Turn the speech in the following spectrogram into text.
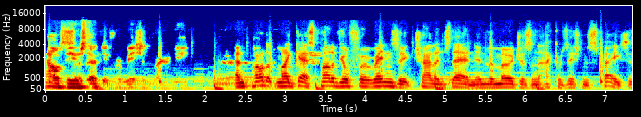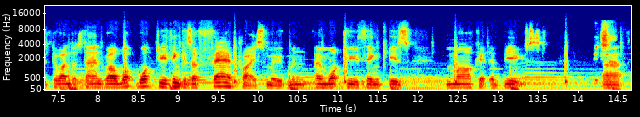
How to use that information for your gain. And part of my guess, part of your forensic challenge then in the mergers and acquisition space is to understand well, what, what do you think is a fair price movement and what do you think is market abuse? Exactly. Uh,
